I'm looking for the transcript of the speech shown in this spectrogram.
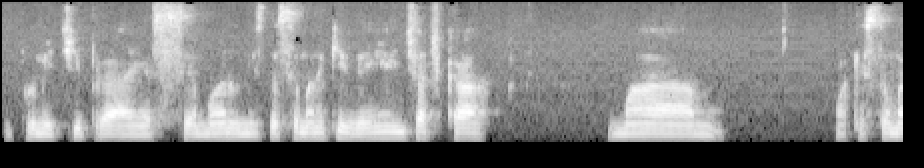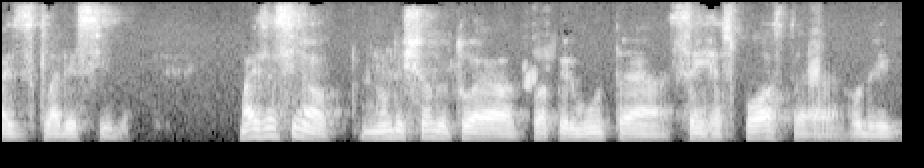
Eu prometi para essa semana, no início da semana que vem, a gente vai ficar uma, uma questão mais esclarecida. Mas assim, ó, não deixando a tua, tua pergunta sem resposta, Rodrigo,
